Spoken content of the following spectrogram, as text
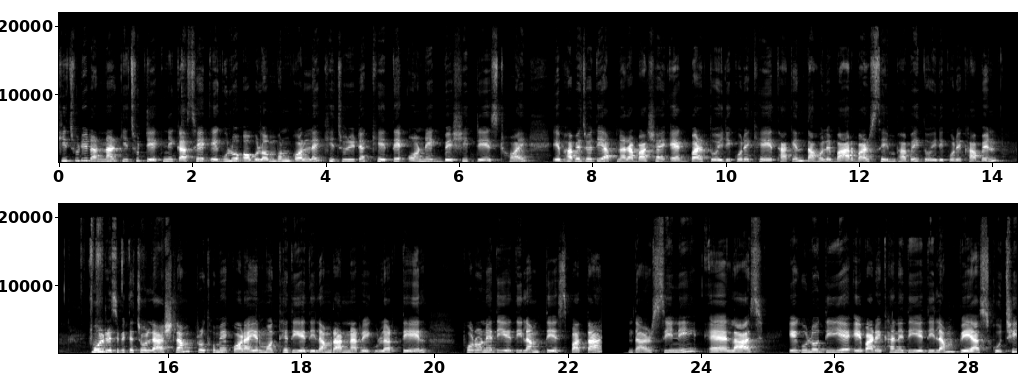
খিচুড়ি রান্নার কিছু টেকনিক আছে, এগুলো অবলম্বন করলে খিচুড়িটা খেতে অনেক বেশি টেস্ট হয়। এভাবে যদি আপনারা বাসায় একবার তৈরি করে খেয়ে থাকেন, তাহলে বারবার সেমভাবেই তৈরি করে খাবেন। মূল রেসিপিতে চলে আসলাম। প্রথমে কড়াইয়ের মধ্যে দিয়ে দিলাম রান্নার রেগুলার তেল। ফোড়নে দিয়ে দিলাম তেজপাতা, দারচিনি, এলাচ এগুলো দিয়ে এবার এখানে দিয়ে দিলাম পেঁয়াজ কুচি।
